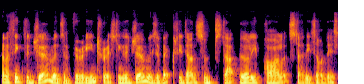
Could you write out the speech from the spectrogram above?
And I think the Germans are very interesting. The Germans have actually done some start, early pilot studies on this,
